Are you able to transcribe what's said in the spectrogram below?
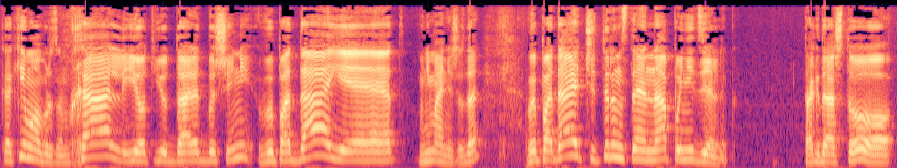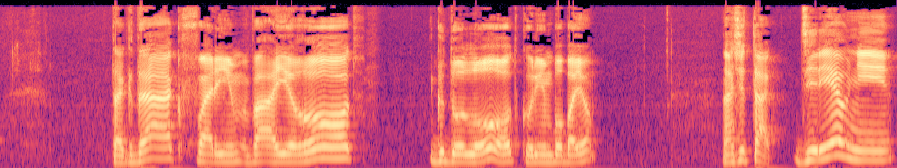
Каким образом? Халь йот юдарит башини. Выпадает. Внимание сейчас, да? Выпадает 14 на понедельник. Тогда что? Тогда к фарим ваерот гдолот курим бобайом. Значит так, деревни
